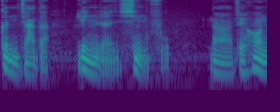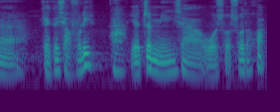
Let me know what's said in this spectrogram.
更加的令人信服。那最后呢，给个小福利啊，也证明一下我所说的话。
